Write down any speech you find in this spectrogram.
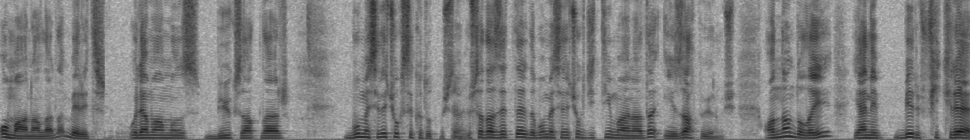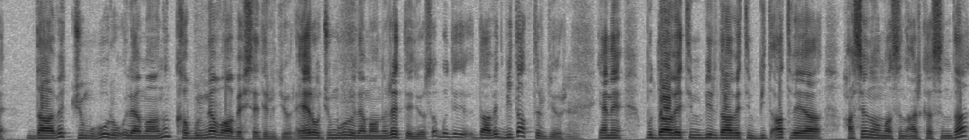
o manalardan beridir. Ulemamız, büyük zatlar bu meseleyi çok sıkı tutmuşlar. Evet. Üstad Hazretleri de bu meseleyi çok ciddi manada izah buyurmuş. Ondan dolayı yani bir fikre davet cumhur ulemanın kabulüne vabestedir diyor. Eğer o cumhur ulemanı reddediyorsa bu davet bidattır diyor. Evet. Yani bu davetin bir davetin bid'at veya hasen olmasının arkasında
